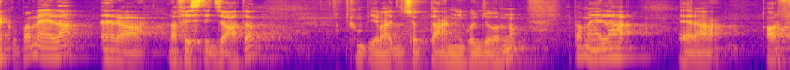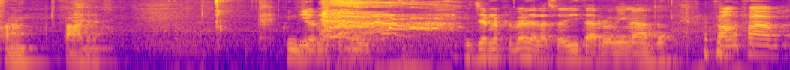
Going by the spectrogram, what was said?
Ecco, Pamela era la festeggiata, compieva 18 anni quel giorno, e Pamela era orfana, padre. Il Quindi giorno, più bello, il giorno più bello della sua vita ha rovinato. Fa, fa-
